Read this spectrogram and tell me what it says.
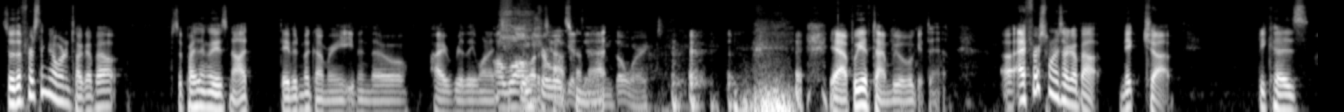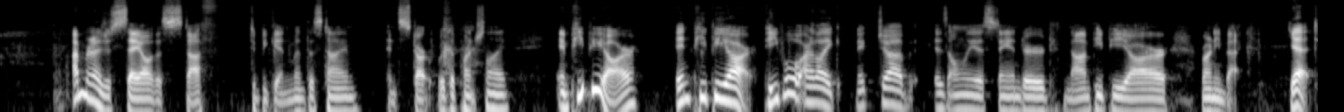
So the first thing I want to talk about, surprisingly, is not David Montgomery, even though I really wanted to. Oh well, I'm sure we'll get to that. him. Don't worry. yeah, if we have time, we will get to him. Uh, I first want to talk about Nick Chubb because I'm going to just say all this stuff to begin with this time and start with the punchline. In PPR, in PPR, people are like, Nick Chubb is only a standard non PPR running back. Yet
